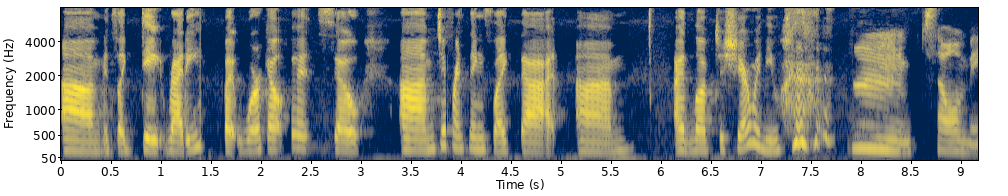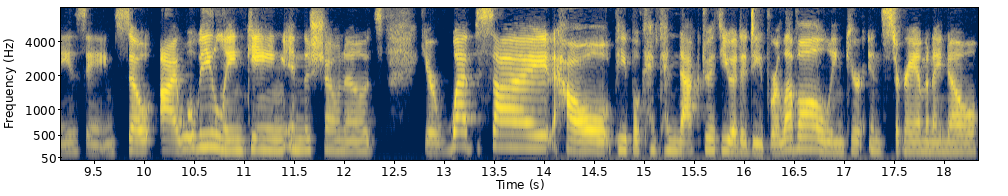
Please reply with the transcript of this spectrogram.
Um, it's like date ready, but work outfits. So um, different things like that. Um, I'd love to share with you. mm, so amazing. So I will be linking in the show notes your website, how people can connect with you at a deeper level. I'll link your Instagram, and I know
